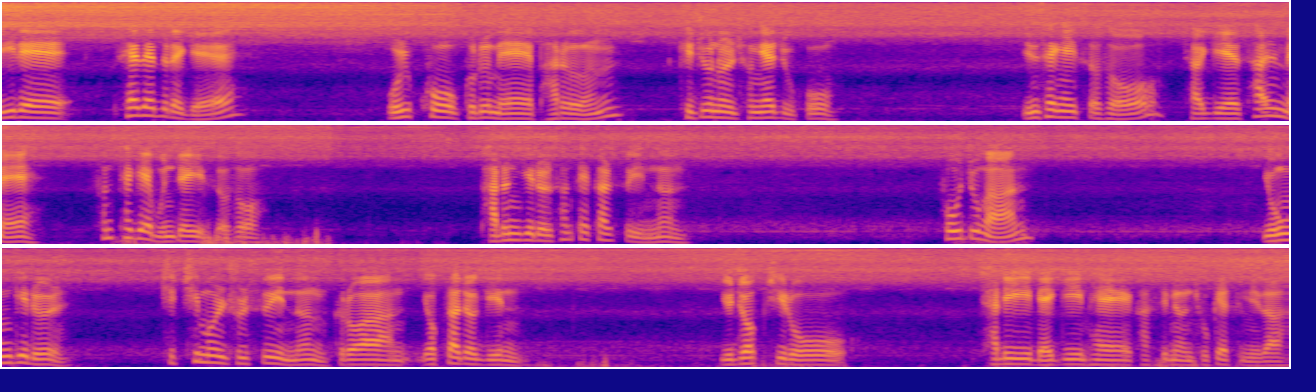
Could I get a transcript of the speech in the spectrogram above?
미래 세대들에게 옳고 그름의 바른 기준을 정해주고 인생에 있어서 자기의 삶의 선택의 문제에 있어서 바른 길을 선택할 수 있는 소중한 용기를 지침을 줄 수 있는 그러한 역사적인 유적지로 자리매김해 갔으면 좋겠습니다.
